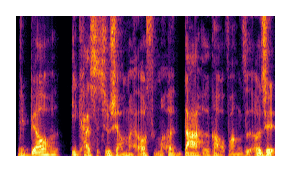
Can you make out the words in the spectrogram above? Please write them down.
你不要一开始就想买到什么很大很好房子，而且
